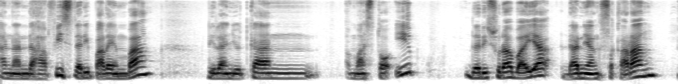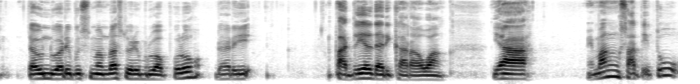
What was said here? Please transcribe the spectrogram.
Ananda Hafiz dari Palembang dilanjutkan Mas Toib dari Surabaya dan yang sekarang tahun 2019-2020 dari Padlil dari Karawang. Ya memang saat itu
